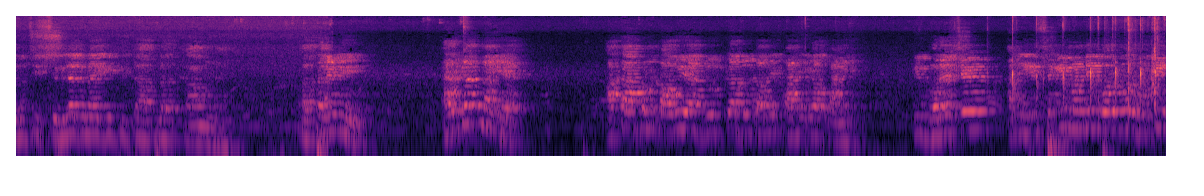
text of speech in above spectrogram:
आमची शिल्लक नाही की तिथं आपलं काम नाही. आता नाही हरकत नाही आहे. आता आपण पाहूया दूध का दूध आणि पाणी का पाणी. की बरेचसे आणि ही सगळी मंडळी बरोबर होती.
